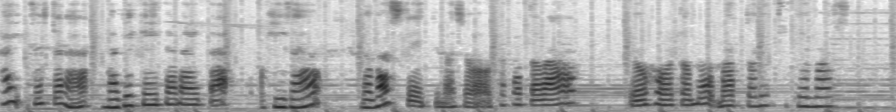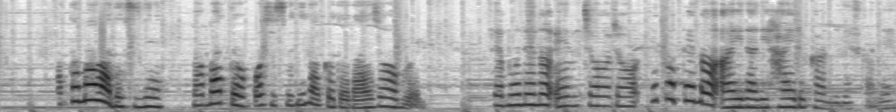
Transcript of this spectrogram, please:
はい、そしたら曲げていただいたお膝を伸ばしていきましょう。かかとは両方ともマットにつけます。頭はですね、頑張って起こしすぎなくて大丈夫。背骨の延長上、手と手の間に入る感じですかね。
